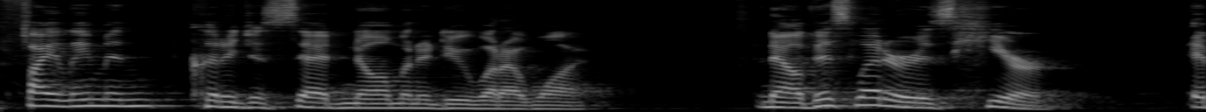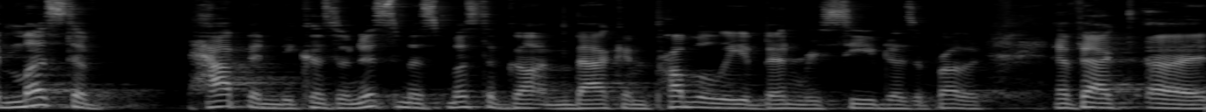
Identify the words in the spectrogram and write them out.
Philemon could have just said, No, I'm going to do what I want. Now, this letter is here. It must have happened because Onesimus must have gotten back and probably have been received as a brother. In fact, uh,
